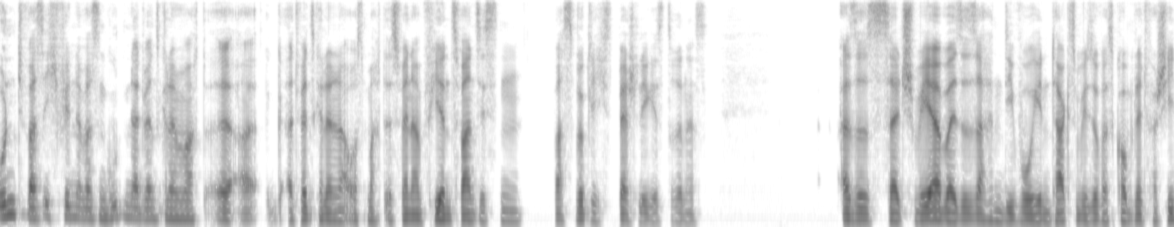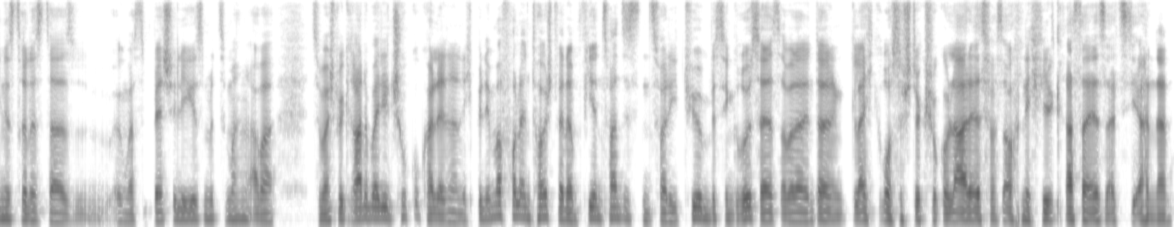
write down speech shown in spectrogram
Und was ich finde, was einen guten Adventskalender macht, äh, äh, Adventskalender ausmacht, ist, wenn am 24. was wirklich Specialiges drin ist. Also es ist halt schwer bei so Sachen, die wo jeden Tag sowieso was komplett Verschiedenes drin ist, da irgendwas Specialiges mitzumachen. Aber zum Beispiel gerade bei den Schokokalendern, ich bin immer voll enttäuscht, wenn am 24. zwar die Tür ein bisschen größer ist, aber dahinter ein gleich großes Stück Schokolade ist, was auch nicht viel krasser ist als die anderen.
